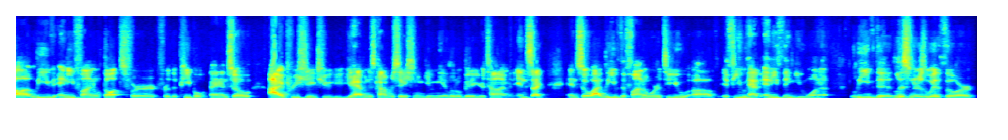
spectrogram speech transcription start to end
uh, leave any final thoughts for for the people. And so I appreciate you you having this conversation and giving me a little bit of your time and insight. And so I leave the final word to you. Uh, if you have anything you want to leave the listeners with, or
